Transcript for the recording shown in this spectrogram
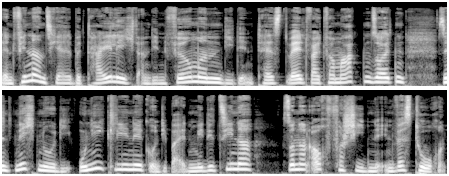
Denn finanziell beteiligt an den Firmen, die den Test weltweit vermarkten sollten, sind nicht nur die Uniklinik und die beiden Mediziner, sondern auch verschiedene Investoren.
